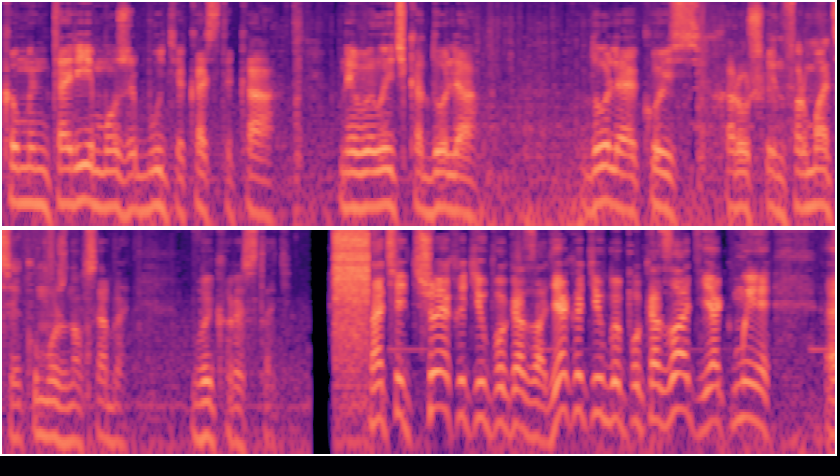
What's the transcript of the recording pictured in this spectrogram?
коментарі може бути якась така невеличка доля, доля якоїсь хорошої інформації, яку можна в себе використати. Значить, що я хотів показати? Я хотів би показати, як ми е,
